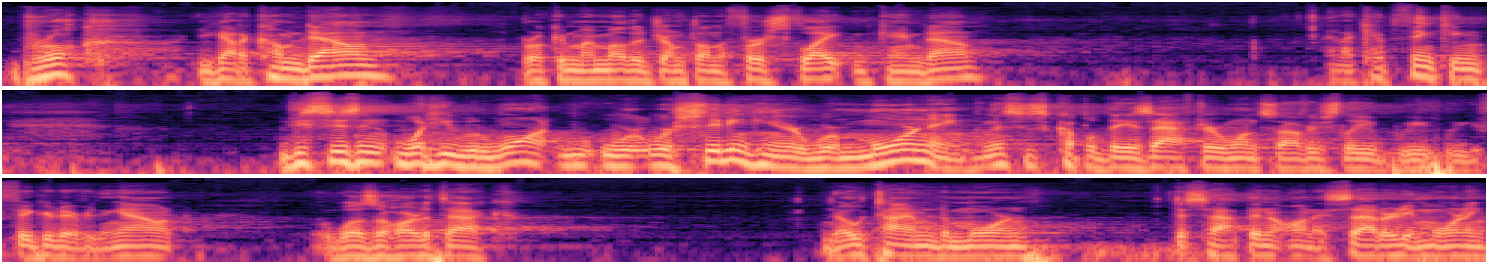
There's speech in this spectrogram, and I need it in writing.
Brooke, you got to come down. Brooke and my mother jumped on the first flight and came down. And I kept thinking, this isn't what he would want. We're, we're sitting here, we're mourning. And this is a couple days after, once obviously we, we figured everything out. It was a heart attack. No time to mourn. This happened on a Saturday morning.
